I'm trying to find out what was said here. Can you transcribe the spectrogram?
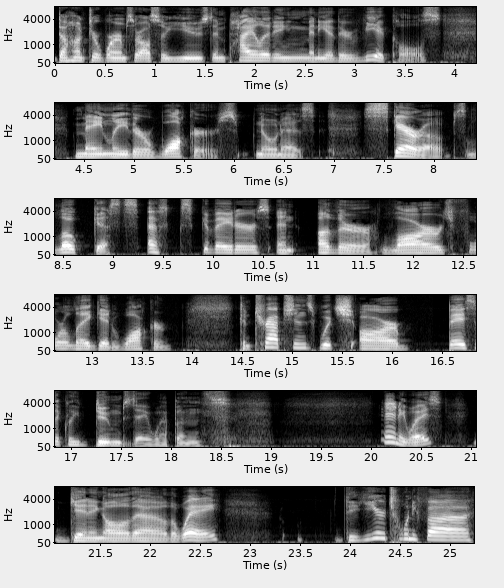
The hunter worms are also used in piloting many of their vehicles, mainly their walkers, known as scarabs, locusts, excavators, and other large four legged walker contraptions, which are basically doomsday weapons. Anyways, getting all that out of the way, the year 25,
